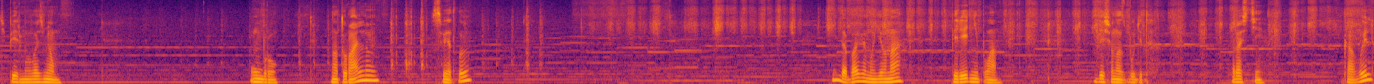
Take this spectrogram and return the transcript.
Теперь мы возьмем умбру натуральную, светлую. И добавим ее на передний план. Здесь у нас будет расти ковыль.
